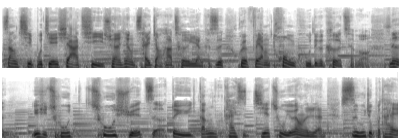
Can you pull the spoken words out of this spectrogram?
上气不接下气。虽然像踩脚踏车一样，可是会非常痛苦这个课程哦。那也许初初学者对于刚开始接触有氧的人，似乎就不太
